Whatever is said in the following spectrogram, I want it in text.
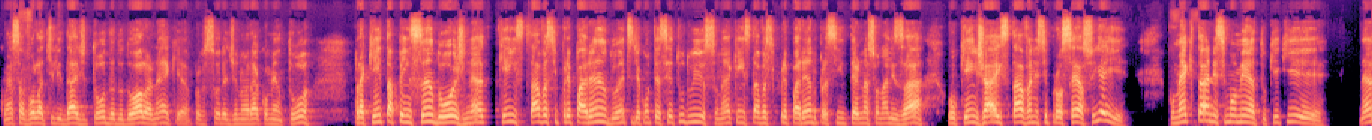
com essa volatilidade toda do dólar, né, que a professora Dinorá comentou, para quem está pensando hoje, né, quem estava se preparando antes de acontecer tudo isso, né, quem estava se preparando para se internacionalizar, ou quem já estava nesse processo, e aí? Como é que está nesse momento? O que que. Né,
